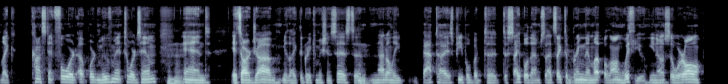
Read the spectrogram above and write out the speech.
like constant forward upward movement towards him Mhm. and it's our job like the great commission says to Mm. not only baptize people but to disciple them. So that's like to bring them up along with you you know? So we're all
